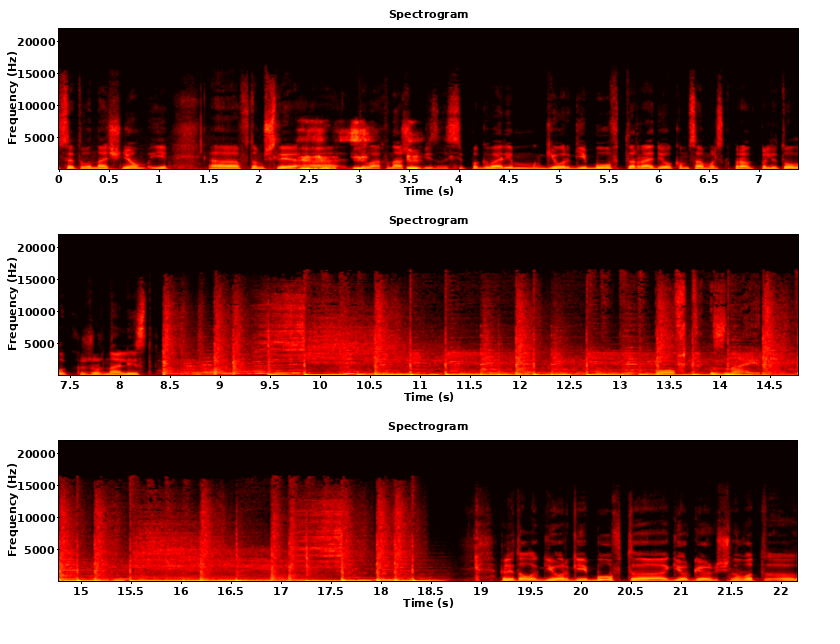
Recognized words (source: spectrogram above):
с этого начнем, и а, в том числе о делах в нашем бизнесе поговорим. Георгий Бофт, радио «Комсомольская правда», политолог, журналист. Бофт знает. Политолог Георгий Бофт. Георгий Георгиевич, ну вот э,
